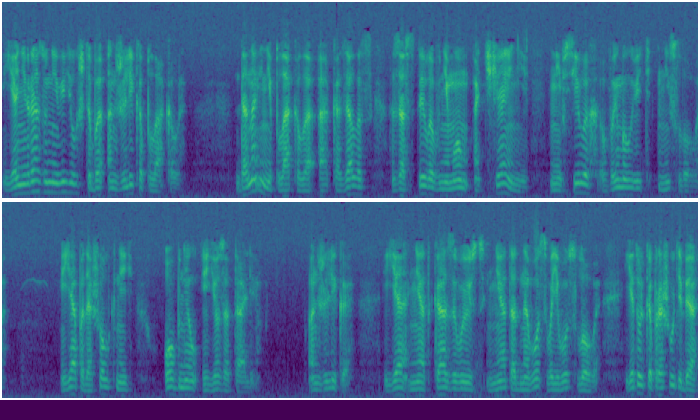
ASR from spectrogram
Я ни разу не видел, чтобы Анжелика плакала. Да она и не плакала, а, казалось, застыла в немом отчаянии, не в силах вымолвить ни слова. Я подошел к ней, обнял ее за талию. «Анжелика, я не отказываюсь ни от одного своего слова. Я только прошу тебя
